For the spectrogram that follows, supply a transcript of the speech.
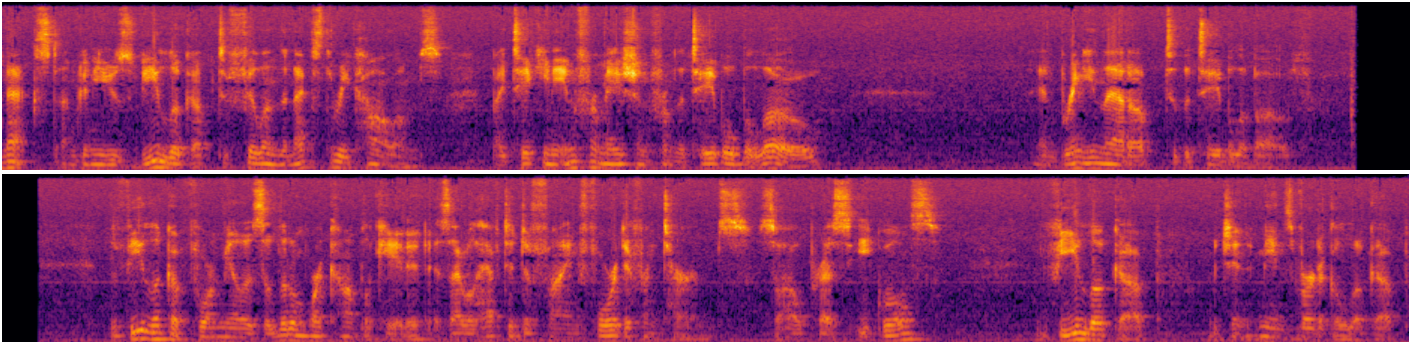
Next, I'm going to use VLOOKUP to fill in the next three columns by taking information from the table below and bringing that up to the table above. The VLOOKUP formula is a little more complicated as I will have to define four different terms. So I'll press equals, VLOOKUP, which means vertical lookup.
